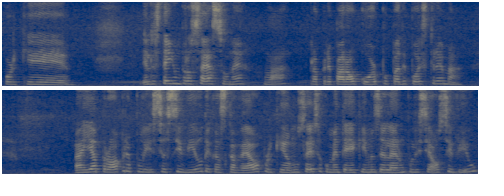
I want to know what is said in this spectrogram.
porque eles têm um processo, né, lá para preparar o corpo para depois cremar. Aí a própria Polícia Civil de Cascavel, porque eu não sei se eu comentei aqui, mas ele era um policial civil.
